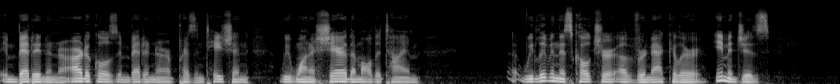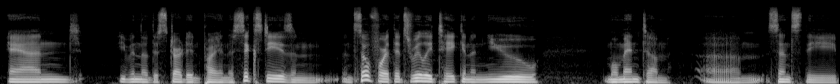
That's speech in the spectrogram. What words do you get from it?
embedded in our articles, embedded in our presentation. We want to share them all the time. Uh, we live in this culture of vernacular images, and even though this started probably in the 60s and, and so forth, it's really taken a new momentum um, since the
